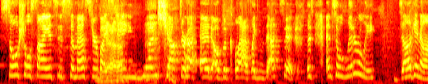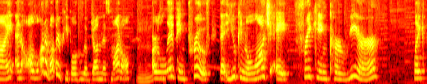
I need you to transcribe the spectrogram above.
social sciences semester by Yeah. staying one chapter ahead of the class. Like that's it. That's- and so literally, Doug and I, and a lot of other people who have done this model, Mm-hmm. are living proof that you can launch a freaking career. Like,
